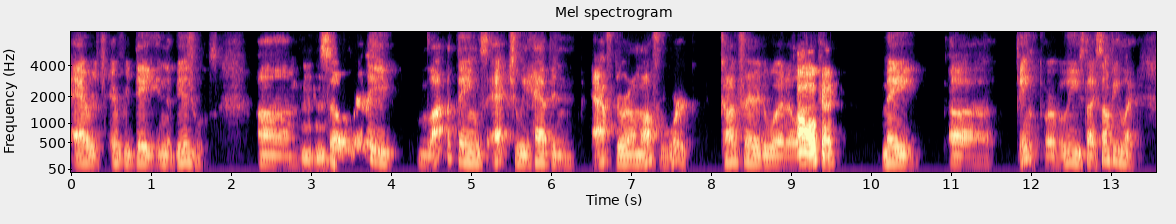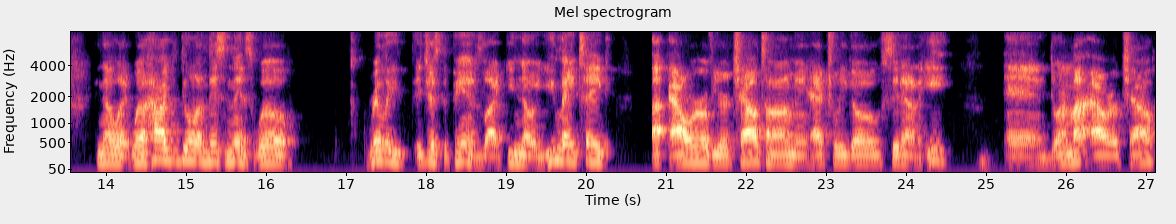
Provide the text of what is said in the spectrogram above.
average everyday individuals. Um, mm-hmm. So really, a lot of things actually happen after I'm off of work, contrary to what a lot oh, okay. may uh, think or believe. Like some people, like you know, like, well, how are you doing this and this? Well, really, it just depends. Like you know, you may take an hour of your child time and actually go sit down and eat. And during my hour of child,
